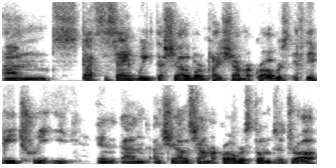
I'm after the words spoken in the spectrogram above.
and that's the same week that Shelbourne play Shamrock Rovers. If they beat Treaty in, and and Shell Shamrock Rovers turns a draw,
